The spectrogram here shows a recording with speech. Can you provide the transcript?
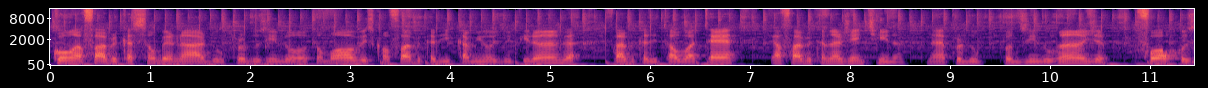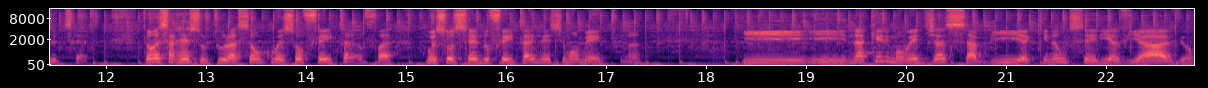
Com a fábrica São Bernardo produzindo automóveis, com a fábrica de caminhões do Ipiranga, fábrica de Taubaté, e a fábrica na Argentina, né, produ produzindo Ranger, Focus, etc. Então essa reestruturação começou feita, começou sendo feita nesse momento, né? E, e naquele momento já se sabia que não seria viável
